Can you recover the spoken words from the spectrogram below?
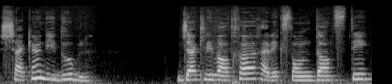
chacun des doubles. Jack l'Éventreur avec son identité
